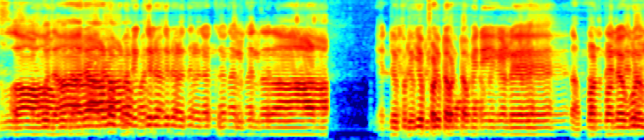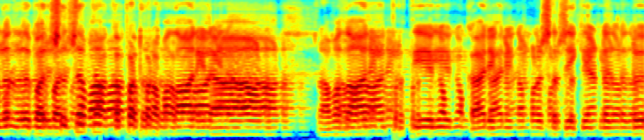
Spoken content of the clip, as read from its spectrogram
അള്ളാഹു ധാരാളം അനുഗ്രഹങ്ങൾ നിങ്ങൾക്ക് നൽകുന്നതാണ്. എന്റെ പ്രിയപ്പെട്ട മുഅ്മിനീങ്ങളെ നമ്മൾ നിലകൊള്ളുന്നത് പരിശുദ്ധമാക്കപ്പെട്ട റമദാനിലാണ്. റമദാനിൽ പ്രത്യേകം കാര്യങ്ങൾ നമ്മൾ ശ്രദ്ധിക്കേണ്ടതുണ്ട്.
